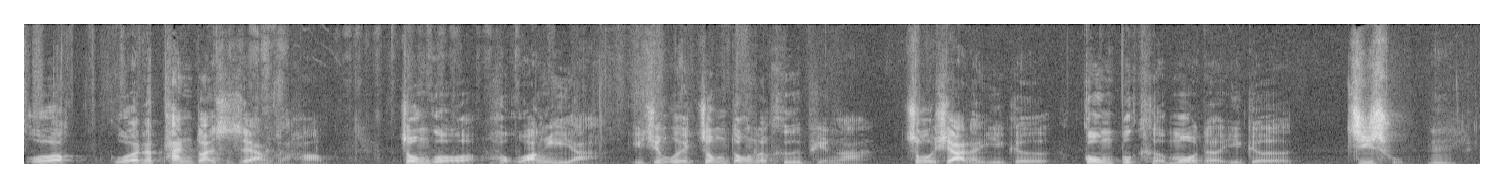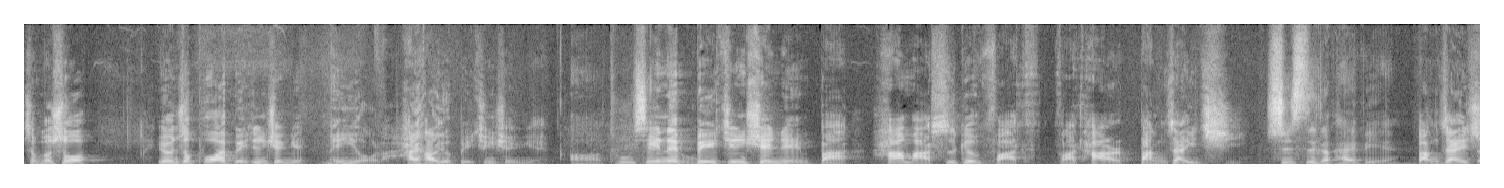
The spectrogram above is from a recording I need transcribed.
我我的判断是这样的哈，中国和王毅啊，已经为中东的和平啊，做下了一个功不可没的一个基础。嗯，怎么说？有人说破坏北京宣言没有了，还好有北京宣言哦，凸显因为北京宣言把哈马斯跟法法塔尔绑在一起，十四个派别绑在一起，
